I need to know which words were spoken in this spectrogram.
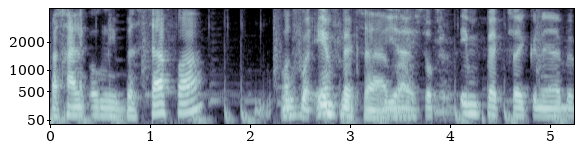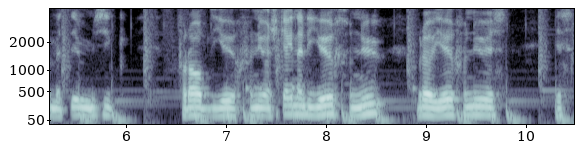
waarschijnlijk ook niet beseffen wat voor invloed ze hebben. Juist, wat voor impact zij kunnen hebben met hun muziek. Vooral op de jeugd van nu. Als je kijkt naar de jeugd van nu, bro, de jeugd van nu is, is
